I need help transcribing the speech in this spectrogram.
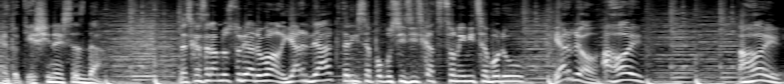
Je to těžší, než se zdá. Dneska se nám do studia dovolal Jarda, který se pokusí získat co nejvíce bodů. Jardo, ahoj. Ahoj.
